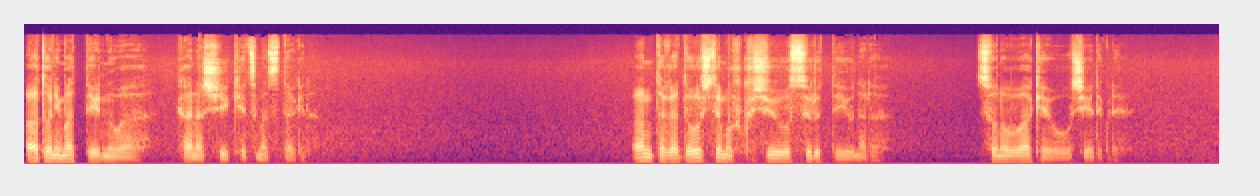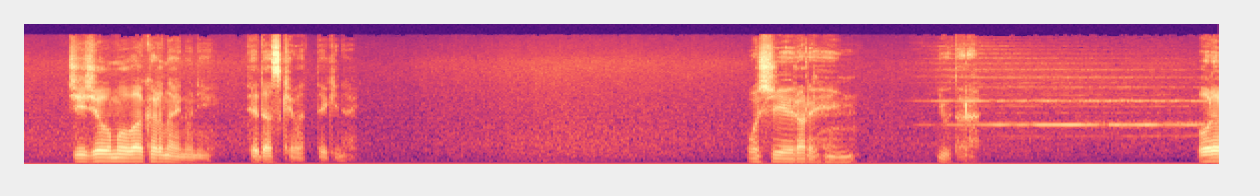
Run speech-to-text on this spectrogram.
後に待っているのは悲しい結末だけだあんたがどうしても復讐をするっていうならその訳を教えてくれ。事情もわからないのに手助けはできない。教えられへん言うたら。俺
